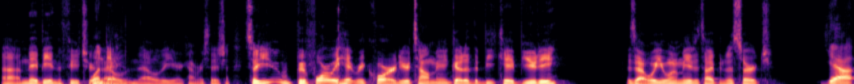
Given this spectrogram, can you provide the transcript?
uh, maybe in the future One that day. will, that will be your conversation. So you before we hit record, you're telling me go to the BK Beauty. Is that what you want me to type into search? Yeah.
